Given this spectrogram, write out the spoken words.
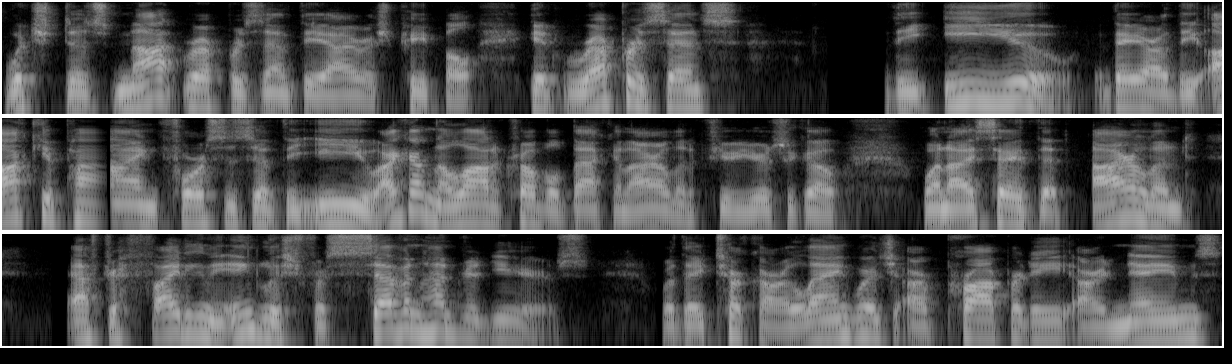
which does not represent the Irish people. It represents the EU. They are the occupying forces of the EU. I got in a lot of trouble back in Ireland a few years ago when I say that Ireland, after fighting the English for 700 years, where they took our language, our property, our names,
